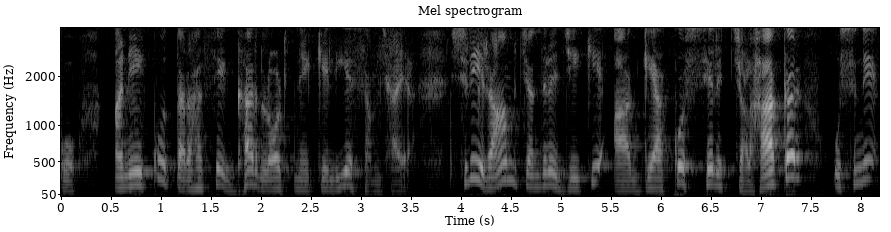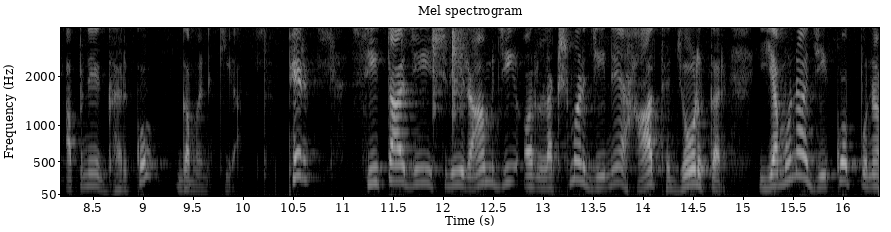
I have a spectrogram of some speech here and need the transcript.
को अनेकों तरह से घर लौटने के लिए समझाया। श्री रामचंद्र जी की आज्ञा को सिर चढ़ाकर उसने अपने घर को गमन किया। फिर सीता जी, श्री राम जी और लक्ष्मण जी ने हाथ जोड़कर यमुना जी को पुनः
